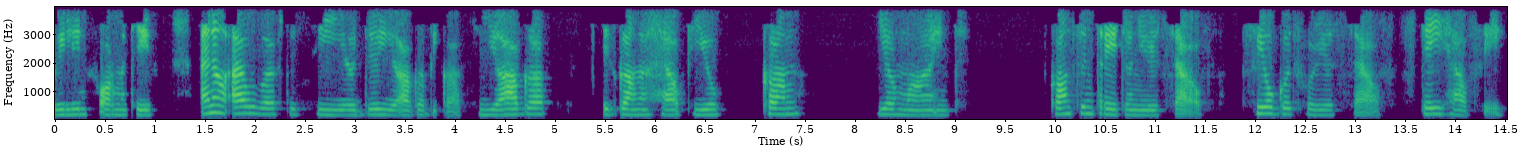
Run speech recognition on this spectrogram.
really informative And I I would love to see you do yoga because yoga is going to help you calm your mind, concentrate on yourself, feel good for yourself, stay healthy.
